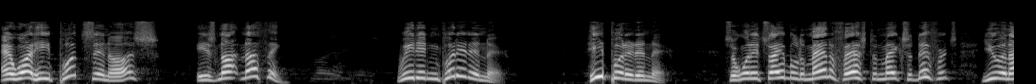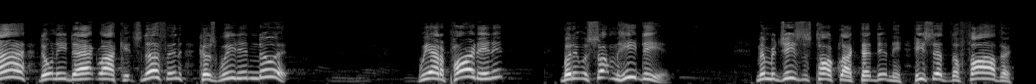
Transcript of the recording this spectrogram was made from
And what He puts in us is not nothing. We didn't put it in there. He put it in there. So when it's able to manifest and makes a difference, you and I don't need to act like it's nothing because we didn't do it. We had a part in it, but it was something He did. Remember Jesus talked like that, didn't He? He said, the Father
